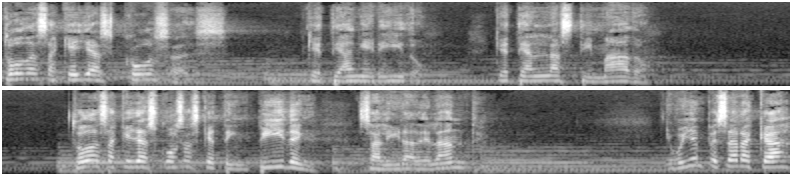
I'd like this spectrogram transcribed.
todas aquellas cosas que te han herido, que te han lastimado. Todas aquellas cosas que te impiden salir adelante. Y voy a empezar acá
